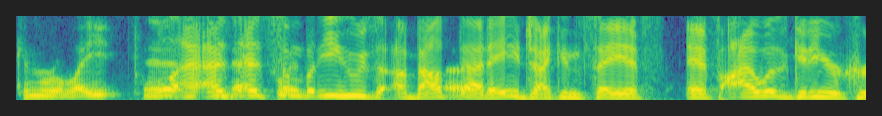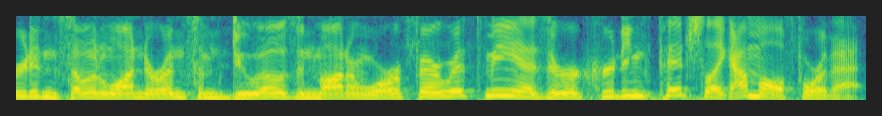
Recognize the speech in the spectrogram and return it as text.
can relate. Well, as, as somebody who's about that age, I can say if if I was getting recruited and someone wanted to run some duos in Modern Warfare with me as a recruiting pitch, like I'm all for that.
